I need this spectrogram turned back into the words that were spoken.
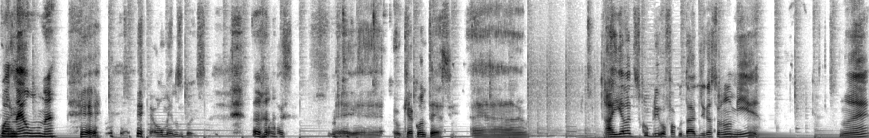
Quando Mas, é um, né? É, ou menos dois. Mas é, é, o que acontece? É, aí ela descobriu a faculdade de gastronomia, não é?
